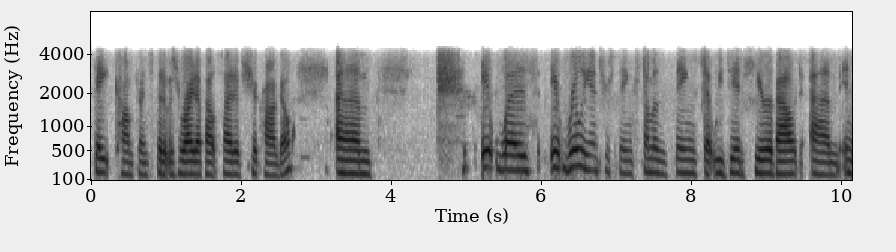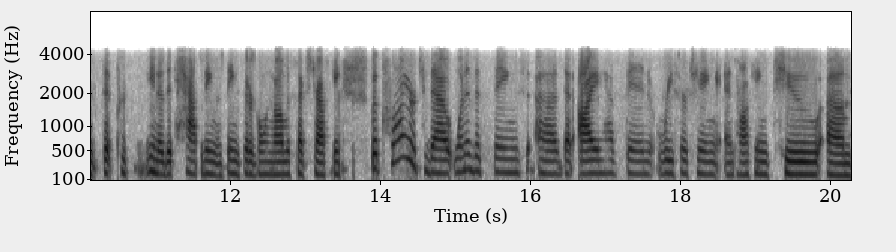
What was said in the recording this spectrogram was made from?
State conference, but it was right up outside of Chicago. Um, it was it really interesting some of the things that we did hear about um in that you know that's happening and things that are going on with sex trafficking. But prior to that one of the things uh that i have been researching and talking to um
